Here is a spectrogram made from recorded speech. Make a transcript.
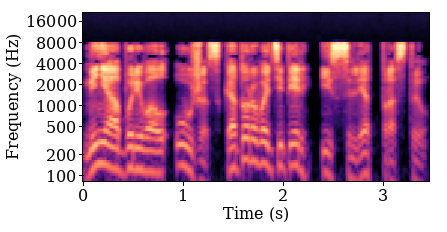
меня обуревал ужас, которого теперь и след простыл.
